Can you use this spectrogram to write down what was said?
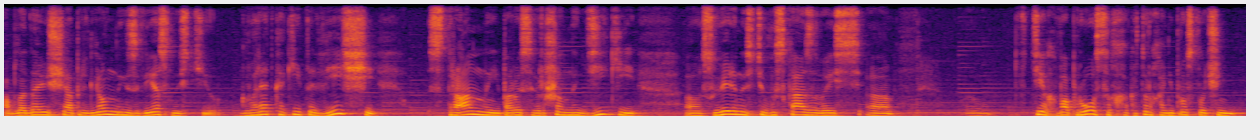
обладающие определенной известностью, говорят какие-то вещи странные, порой совершенно дикие, с уверенностью высказываясь э, в тех вопросах, о которых они просто очень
